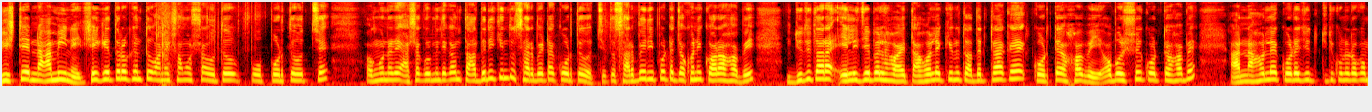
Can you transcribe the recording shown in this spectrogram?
লিস্টে নামই নেই। সেই ক্ষেত্রেও কিন্তু অনেক সমস্যা হতে পড়তে হচ্ছে অঙ্গনারী আশাকর্মীদের। কারণ তাদেরই কিন্তু সার্ভেটা করতে হচ্ছে। তো সার্ভে রিপোর্টটা যখনই করা হবে, যদি তারা এলিজেবল হয়, তাহলে কিন্তু তাদেরটাকে করতে হবেই অবশ্যই করতে হবে। আর না হলে করে যদি যদি কোনো রকম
